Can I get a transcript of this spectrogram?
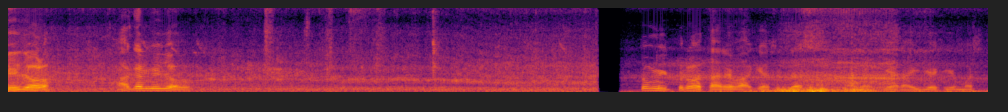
બીજો આગળ બીજો તો મિત્રો, અત્યારે વાગ્યા છે દસ અને અગિયાર આવી જાય છીએ મસ્ત.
